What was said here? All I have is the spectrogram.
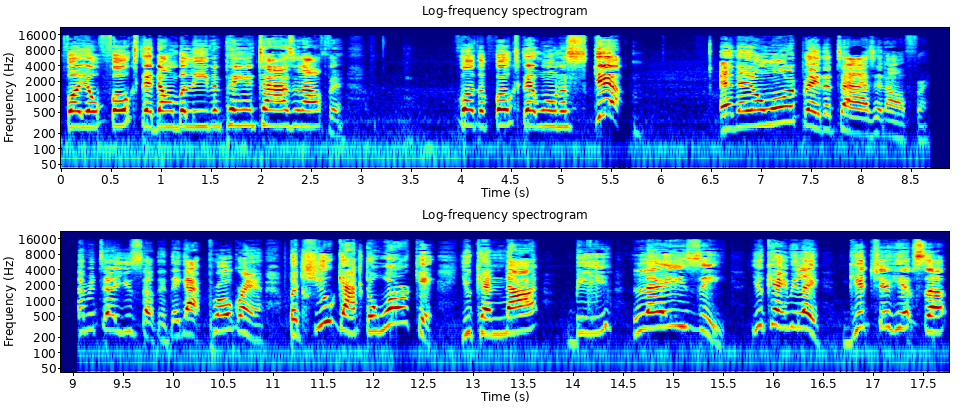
For your folks that don't believe in paying tithes and offering. For the folks that want to skip and they don't want to pay the tithes and offering. Let me tell you something. They got programs, but you got to work it. You cannot be lazy. You can't be lazy. Get your hips up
